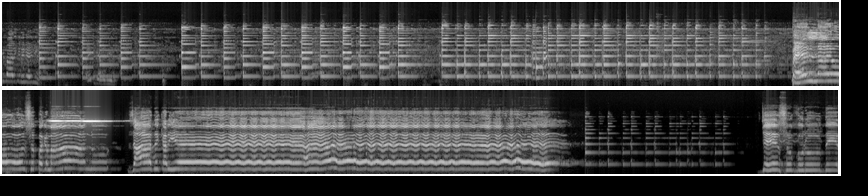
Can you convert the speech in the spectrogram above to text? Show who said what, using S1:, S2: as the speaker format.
S1: ਦੀ ਆਵਾਜ਼ ਕਰੀ ਵੇ ਜੀ ਇਹ ਗੱਲ ਦੀ ਪਹਿਲਾਂ ਉਸ ਭਗਵਾਨ ਨੂੰ ਯਾਦ ਕਰੀਏ।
